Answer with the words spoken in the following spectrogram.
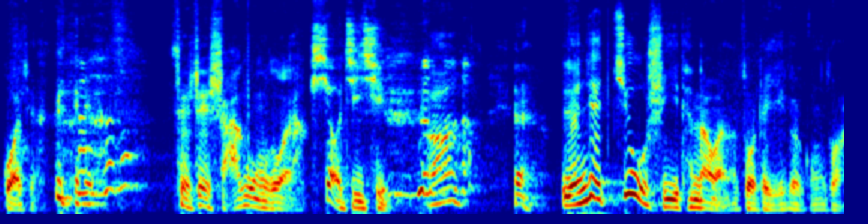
过去。这这啥工作呀？笑机器，啊，人家就是一天到晚的做这一个工作，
